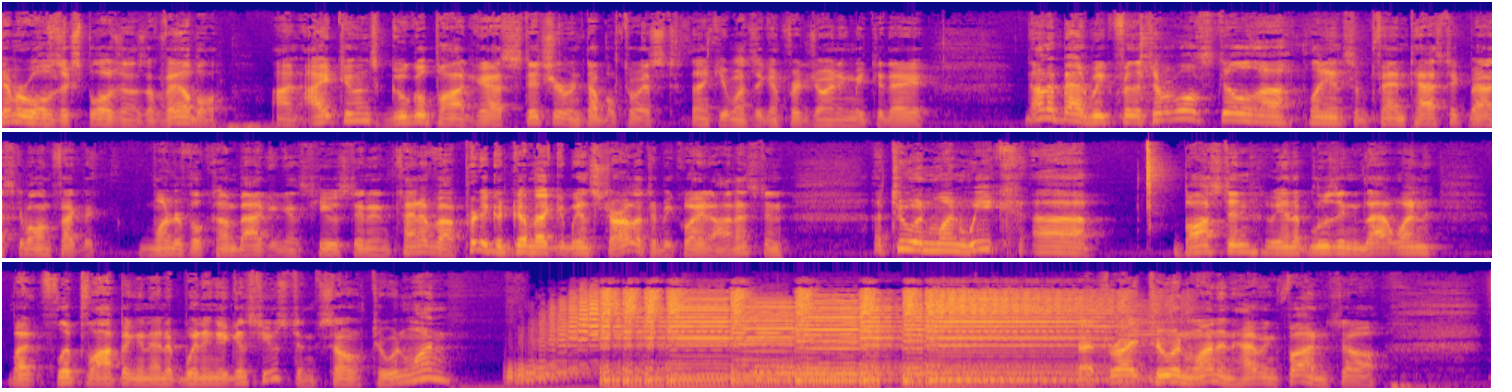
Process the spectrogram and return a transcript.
Timberwolves Explosion is available on iTunes, Google Podcasts, Stitcher, and Double Twist. Thank you once again for joining me today. Not a bad week for the Timberwolves. Still uh, playing some fantastic basketball. In fact, a wonderful comeback against Houston, and kind of a pretty good comeback against Charlotte, to be quite honest. And a two in one week. Uh, Boston, we end up losing that one, but flip flopping and end up winning against Houston. So two and one. That's right, two and one and having fun. So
